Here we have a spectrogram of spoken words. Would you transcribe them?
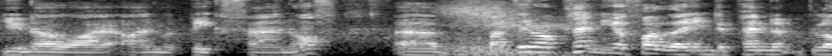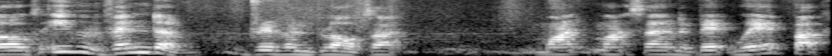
you know I, am a big fan of. Um, but there are plenty of other independent blogs, even vendor-driven blogs. I, might might sound a bit weird, but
